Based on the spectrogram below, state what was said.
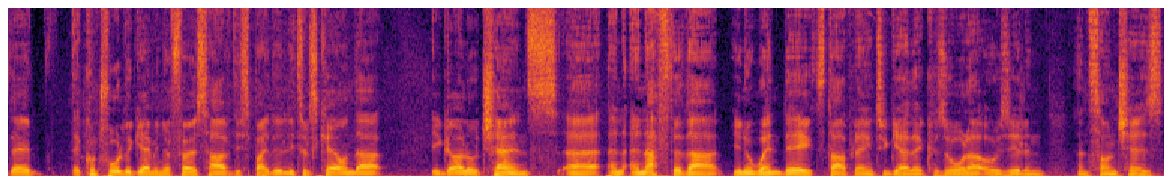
they, they controlled the game in the first half despite the little scare on that Ighalo chance. Uh, and, and after that, you know, when they start playing together, Cazorla, Ozil, and, and Sanchez,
